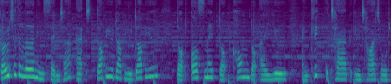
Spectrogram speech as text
Go to the Learning Centre at www.ausmed.com.au and click the tab entitled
